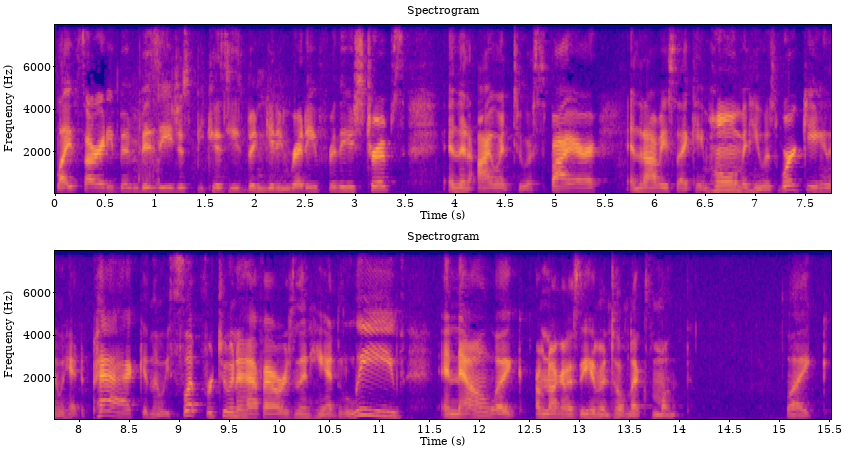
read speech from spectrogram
life's already been busy just because he's been getting ready for these trips. And then I went to Aspire, and then obviously I came home and he was working, and then we had to pack, and then we slept for two and a half hours, and then he had to leave. And now, like, I'm not going to see him until next month like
